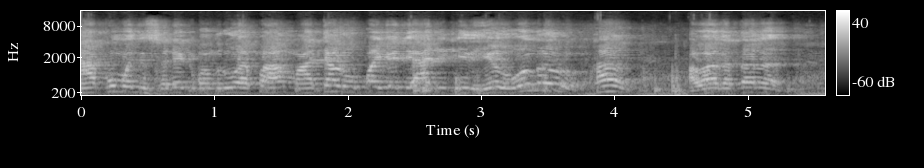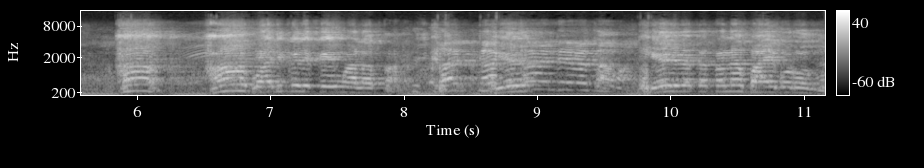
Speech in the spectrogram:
ನಾಲ್ಕು ಮಂದಿ ಸನೆಕ್ ಬಂದ್ರು ಅಪ್ಪ ಮಾತಾಡೋಪ್ಪ ಎಲ್ಲಿ ಯಾರು ಇಟ್ಟಿದ್ ಹೇಳು ಅಂದ್ರು ಅವ್ರು. ಅವಾಗ ತಾನ ಹಾ ಹಾ ಕಡೆ ಕೈ ಮಾಡತ್ತ ಹೇಳ್ಬೇಕತ್ತಾನ ಬಾಯಿ ಬರೋದು.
